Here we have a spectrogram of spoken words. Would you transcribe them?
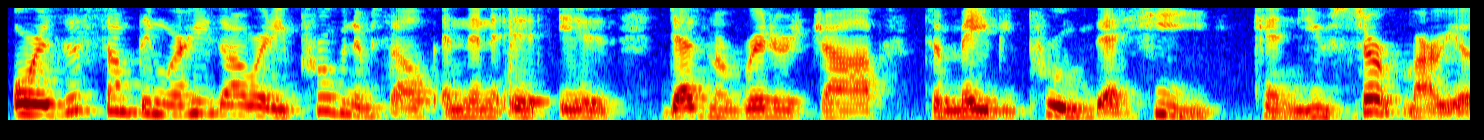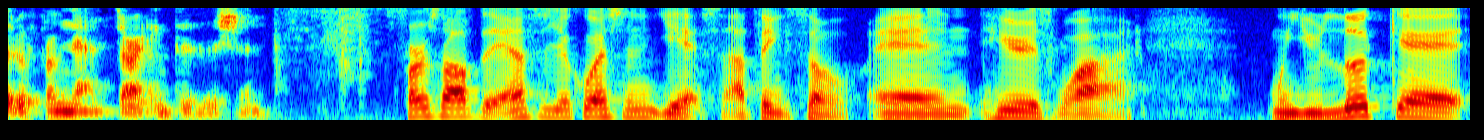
Or is this something where he's already proven himself and then it is Desmond Ridder's job to maybe prove that he can usurp Mariota from that starting position? First off, to answer your question, yes, I think so. And here's why when you look at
